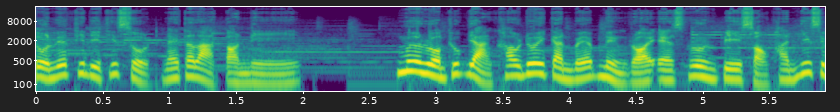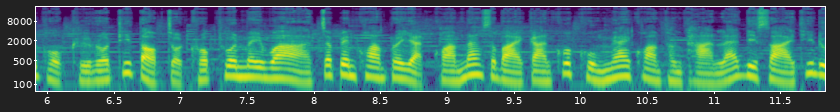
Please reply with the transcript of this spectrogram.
ตัวเลือกที่ดีที่สุดในตลาดตอนนี้ เมื่อรวมทุกอย่างเข้าด้วยกันเวฟ 100S รุ่นปี 2026 คือรถที่ตอบโจทย์ครบถ้วนไม่ว่าจะเป็นความประหยัดความนั่งสบายการควบคุมง่ายความทนทานและดีไซน์ที่ดู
